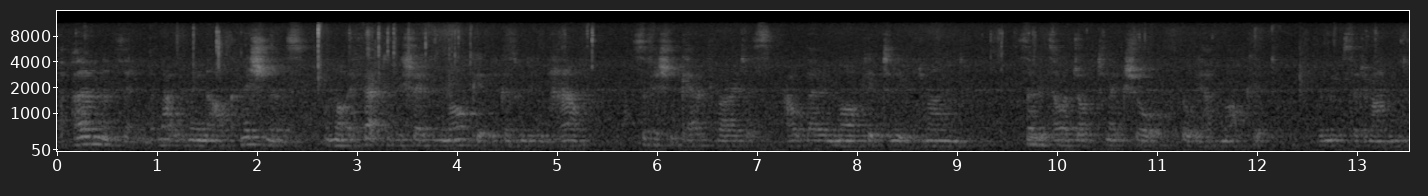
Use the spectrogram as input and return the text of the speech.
a permanent thing, then that would mean our commissioners were not effectively shaping the market because we didn't have sufficient care providers out there in the market to meet the demand. So mm. it's our job to make sure that we have a market that meets the demand.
